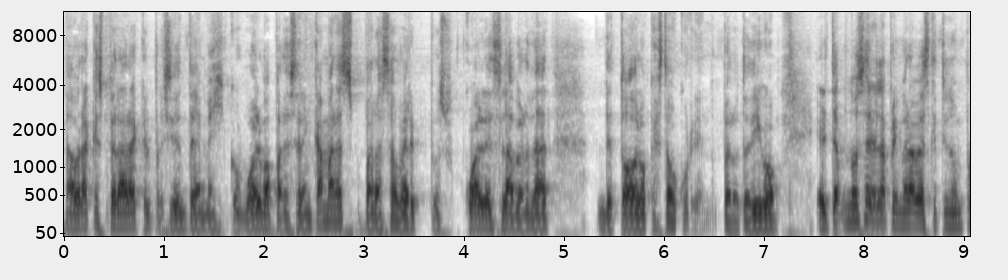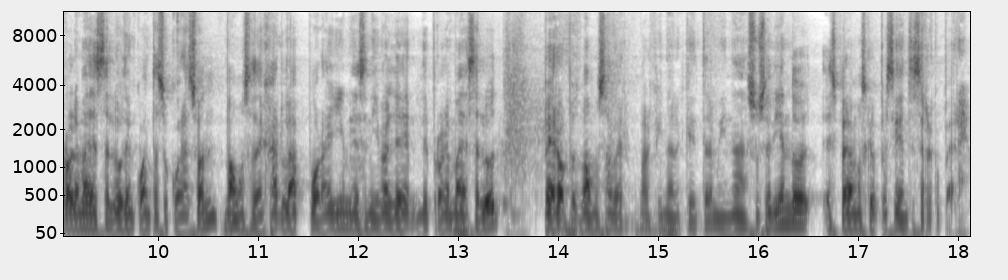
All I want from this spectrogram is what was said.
habrá que esperar a que el presidente de México vuelva a aparecer en cámaras para saber, pues, cuál es la verdad de todo lo que está ocurriendo. Pero te digo, no sería la primera vez que tiene un problema de salud en cuanto a su corazón. Vamos a dejarla por ahí en ese nivel de, problema de salud. Pero pues vamos a ver al final qué termina sucediendo. Esperamos que el presidente se recupere.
